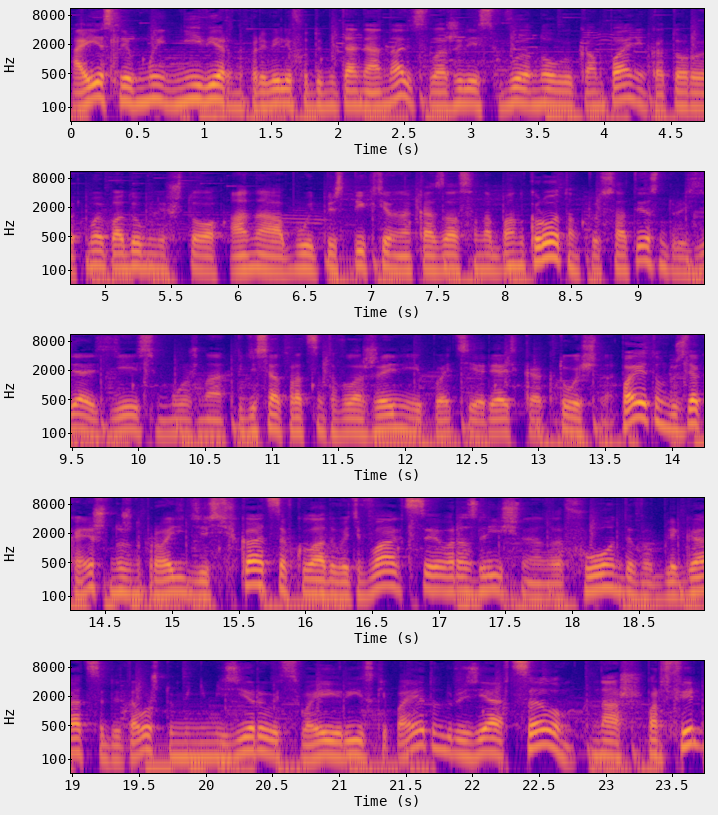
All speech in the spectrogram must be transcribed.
а если мы неверно провели фундаментальный анализ, вложились в новую компанию, которую мы подумали, что она будет перспективно оказаться на банкротом, то, соответственно, друзья, здесь можно 50% вложений потерять как точно. Поэтому, друзья, конечно, нужно проводить диверсификацию, вкладывать в акции в различные фонды, в облигации для того, чтобы минимизировать свои риски. Поэтому, друзья, в целом наш портфель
